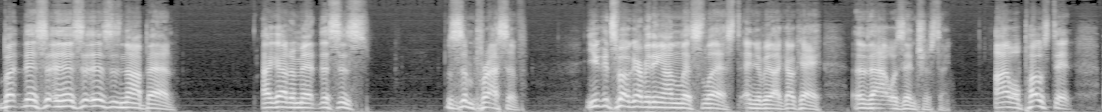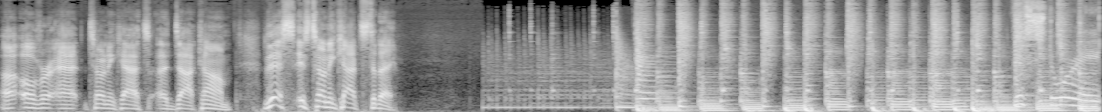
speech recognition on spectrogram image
but this this this is not bad. I got to admit, this is this is impressive. You could smoke everything on this list, and you'll be like, okay, that was interesting. I will post it uh, over at TonyKatz.com. This is Tony Katz today. This story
